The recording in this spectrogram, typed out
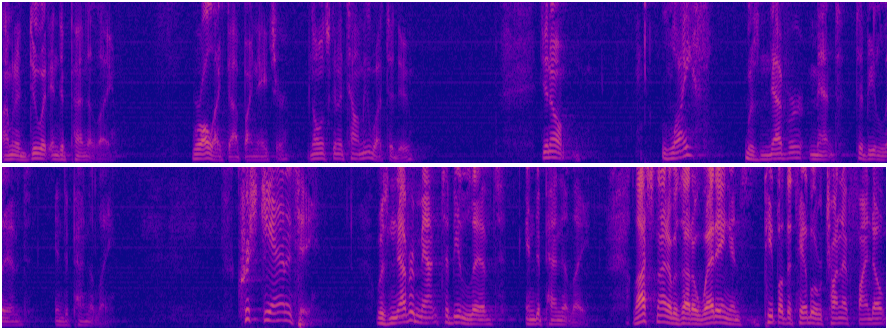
I'm going to do it independently. We're all like that by nature. No one's going to tell me what to do. You know, life was never meant to be lived independently. Christianity was never meant to be lived independently. Last night I was at a wedding and people at the table were trying to find out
